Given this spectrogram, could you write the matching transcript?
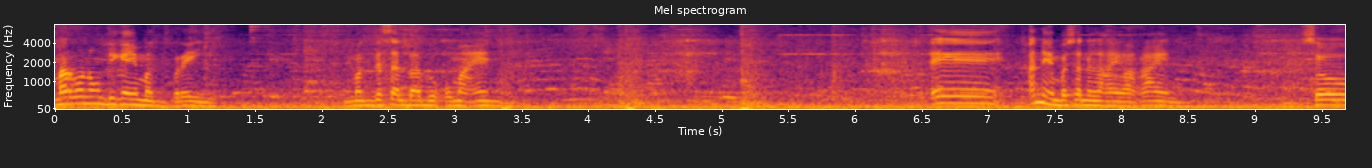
marunong din kayo mag-pray. Magdasal bago kumain. Eh, ano yun? Basta na lang kayo kakain. So,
